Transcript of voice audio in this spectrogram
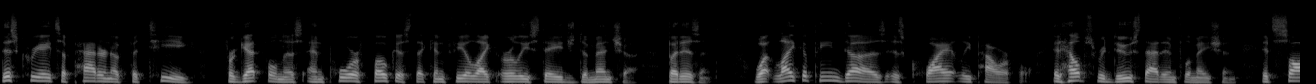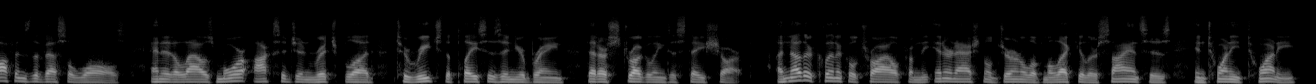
this creates a pattern of fatigue, forgetfulness, and poor focus that can feel like early stage dementia, but isn't. What lycopene does is quietly powerful. It helps reduce that inflammation, it softens the vessel walls, and it allows more oxygen rich blood to reach the places in your brain that are struggling to stay sharp. Another clinical trial from the International Journal of Molecular Sciences in 2020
